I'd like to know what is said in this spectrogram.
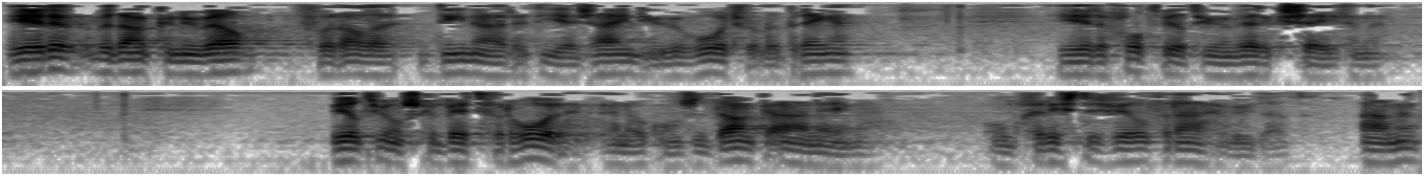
Heren, we danken u wel voor alle dienaren die er zijn die uw woord willen brengen. Heere God, wilt u hun werk zegenen. Wilt u ons gebed verhoren en ook onze dank aannemen. Om Christus wil vragen we u dat. Amen.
